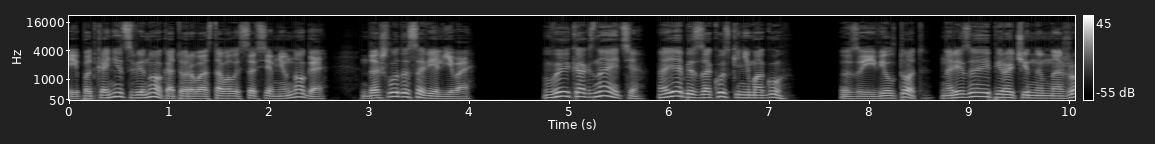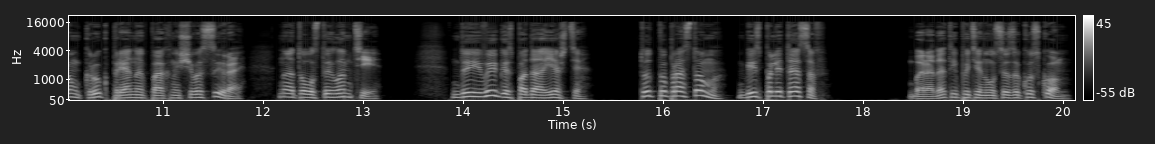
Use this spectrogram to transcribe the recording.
и под конец вино, которого оставалось совсем немного, дошло до Савельева. «Вы как знаете, а я без закуски не могу», заявил тот, нарезая перочинным ножом круг пряно пахнущего сыра на толстые ломти. «Да и вы, господа, ешьте. Тут по-простому, без политесов». Бородатый потянулся за куском,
